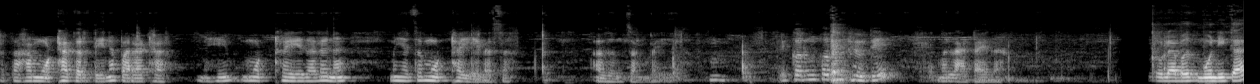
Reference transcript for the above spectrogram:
आता हा मोठा करते ना पराठा. हे मोठं हे झालं ना मग ह्याचा मोठा येईल असा. अजून चांगला येईल. हे करून करून ठेवते मग लाटायला. तुला बघ मोनिका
